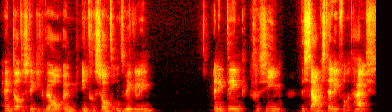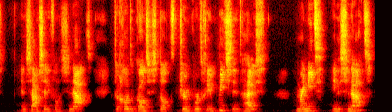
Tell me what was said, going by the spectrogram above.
En dat is denk ik wel een interessante ontwikkeling. En ik denk gezien de samenstelling van het huis en de samenstelling van de senaat, dat er grote kans is dat Trump wordt geïmpeached in het huis, maar niet in de senaat.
